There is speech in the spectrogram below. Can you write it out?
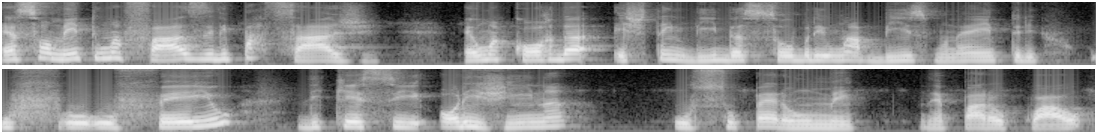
é somente uma fase de passagem. É uma corda estendida sobre um abismo né, entre o, o, o feio de que se origina o super-homem, né, para o qual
